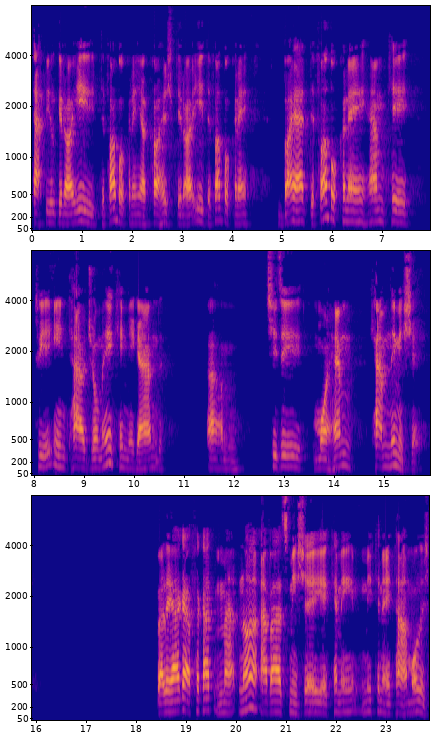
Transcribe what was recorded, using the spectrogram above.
تحویل گرایی دفاع بکنه یا کاهش گرایی دفاع بکنه باید دفاع بکنه هم که توی این ترجمه که میگند چیزی مهم کم نمیشه. ولی اگر فقط معنا عوض میشه یه کمی می‌تونه تحملش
